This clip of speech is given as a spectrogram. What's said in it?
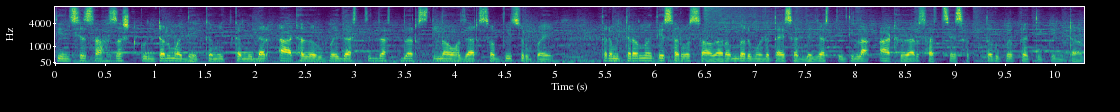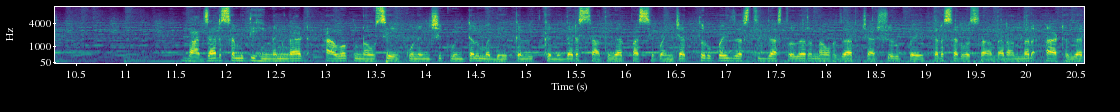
तीनशे सहासष्ट क्विंटलमध्ये कमीत कमी दर आठ हजार रुपये जास्तीत जास्त दर नऊ हजार सव्वीस रुपये. तर मित्रांनो इथे सर्वसाधारण दर मिळत आहे. सध्याच्या स्थितीला आठ हजार सातशे सत्तर रुपये प्रति क्विंटल. बाजार समिती हिंगणघाट आवक नऊशे एकोणऐंशी क्विंटलमध्ये कमीत कमी दर सात हजार पाचशे पंच्याहत्तर रुपये जास्तीत जास्त दर नऊ हजार चारशे रुपये तर सर्वसाधारण दर आठ हजार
